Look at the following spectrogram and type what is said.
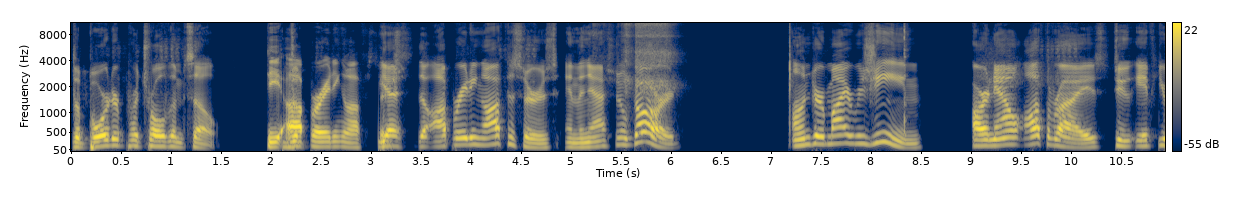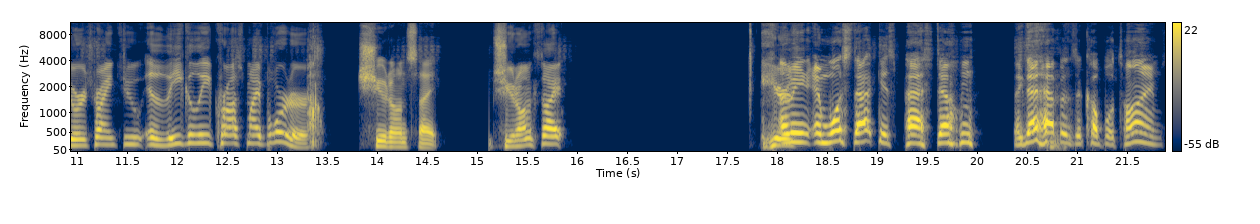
the Border Patrol themselves. The, The- operating officers. Yes, the operating officers and the National Guard under my regime are now authorized to, if you're trying to illegally cross my border, Shoot on sight. shoot on sight. Here's I mean, and once that gets passed down, like that happens a couple of times,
